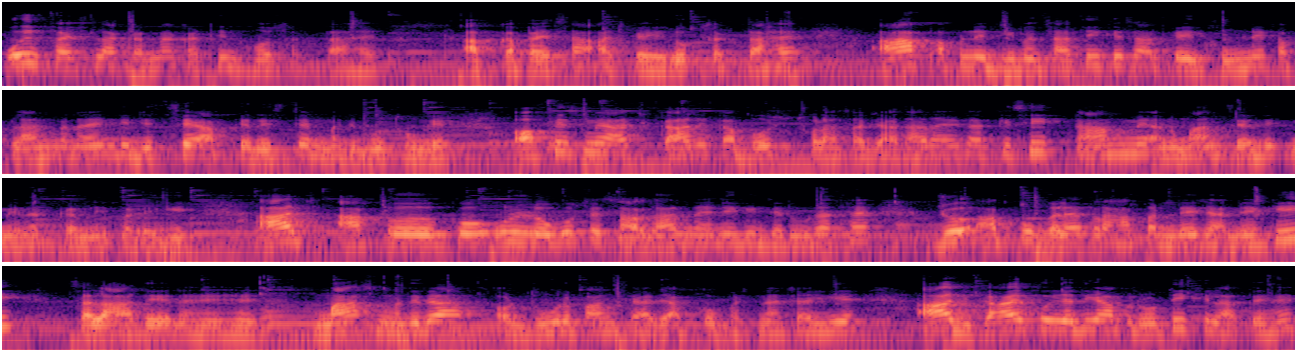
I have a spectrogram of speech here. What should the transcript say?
कोई फैसला करना कठिन हो सकता है। आपका पैसा आज कहीं रुक सकता है आप अपने जीवन साथी के साथ कहीं घूमने का प्लान बनाएँगे जिससे आपके रिश्ते मज़बूत होंगे। ऑफ़िस में आज कार्य का बोझ थोड़ा सा ज़्यादा रहेगा। किसी काम में अनुमान से अधिक मेहनत करनी पड़ेगी। आज आपको उन लोगों से सावधान रहने की ज़रूरत है जो आपको गलत राह पर ले जाने की सलाह दे रहे हैं। मांस, मदिरा और धूम्रपान से आज आपको बचना चाहिए। आज गाय को यदि आप रोटी खिलाते हैं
